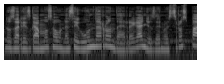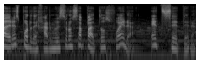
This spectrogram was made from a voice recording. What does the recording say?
Nos arriesgamos a una segunda ronda de regaños de nuestros padres por dejar nuestros zapatos fuera, etc.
